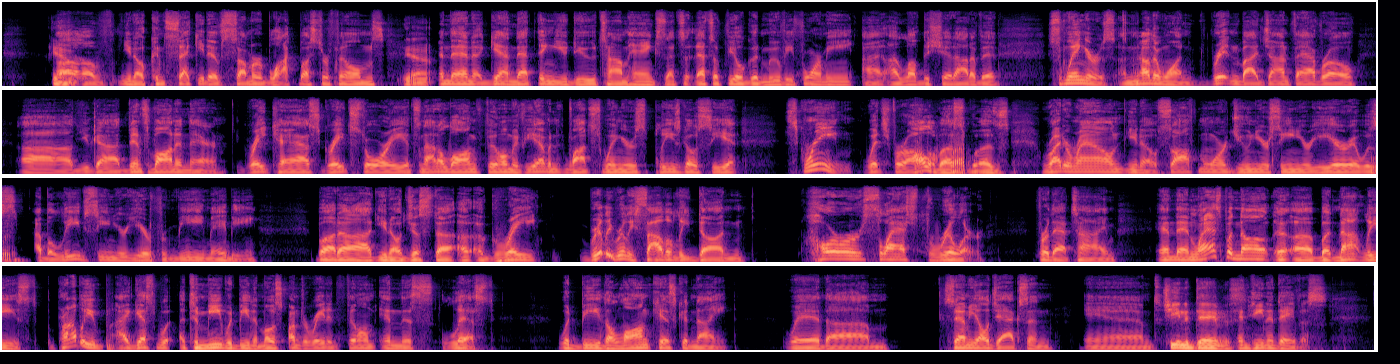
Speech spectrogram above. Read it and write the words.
Yeah. of you know consecutive summer blockbuster films. yeah. And then again, that thing you do, Tom Hanks. That's a, that's a feel good movie for me. I, I love the shit out of it. Swingers, another one written by Jon Favreau. Uh, you got Vince Vaughn in there. Great cast, great story. It's not a long film. If you haven't watched Swingers, please go see it. Scream, which for all of us was right around you know sophomore, junior, senior year. It was, I believe, senior year for me, maybe but uh you know just a, a, great really really solidly done horror slash thriller for that time and then last but not uh, uh, but not least probably i guess what to me would be the most underrated film in this list would be the long kiss goodnight with um samuel jackson and Geena Davis. and Geena Davis.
